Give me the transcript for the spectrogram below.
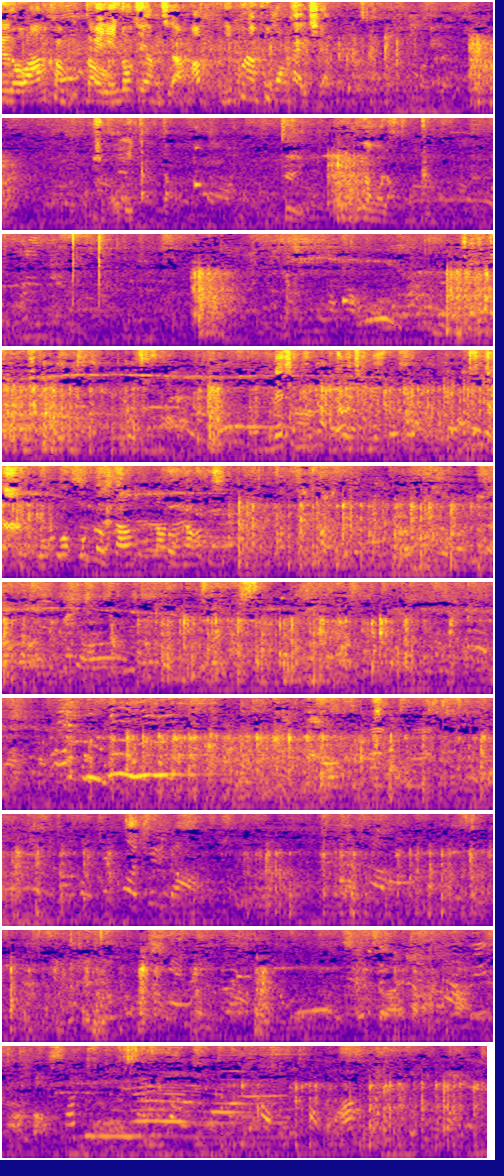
间有啊，看不到每年都这样子啊啊！你不能曝光太强。不行，我被挡到，这里我用我老公就好。你在前面，你在我前面，真的啦，我我我够高，够高 Happy New Year!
